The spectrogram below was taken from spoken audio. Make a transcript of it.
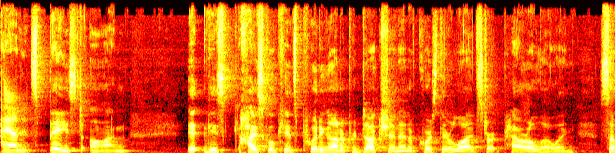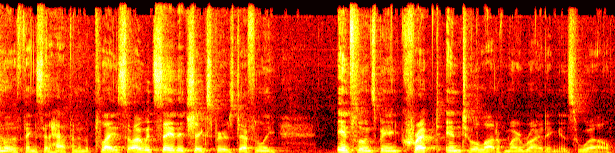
And it's based on it, these high school kids putting on a production, and of course their lives start paralleling some of the things that happen in the play. So I would say that Shakespeare is definitely influenced me and crept into a lot of my writing as well.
